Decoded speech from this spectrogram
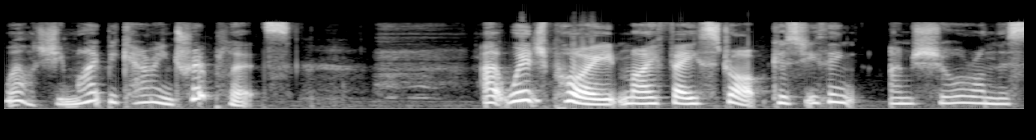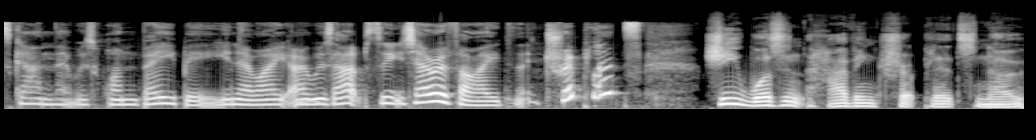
Well, she might be carrying triplets. At which point, my face dropped because you think, I'm sure on the scan there was one baby. You know, I, I mm. was absolutely terrified. Triplets? She wasn't having triplets, no.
